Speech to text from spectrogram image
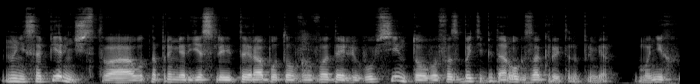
ну, не соперничество, а вот, например, если ты работал в МВД или в УФСИН, то в ФСБ тебе дорога закрыта, например. У них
